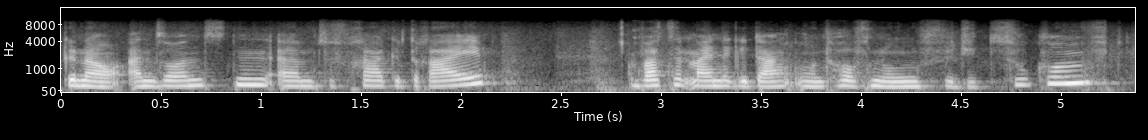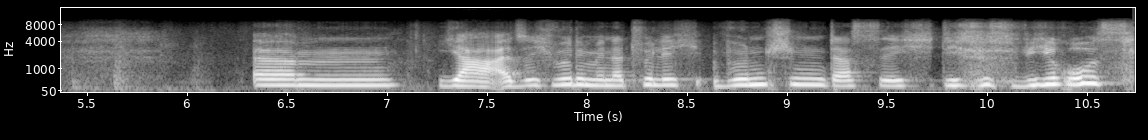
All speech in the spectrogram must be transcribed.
Genau, ansonsten ähm, zu Frage 3. Was sind meine Gedanken und Hoffnungen für die Zukunft? Ähm, ja, also ich würde mir natürlich wünschen, dass sich dieses Virus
